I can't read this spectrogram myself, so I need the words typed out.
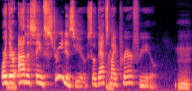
or they're on the same street as you. So that's my prayer for you. Mm.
